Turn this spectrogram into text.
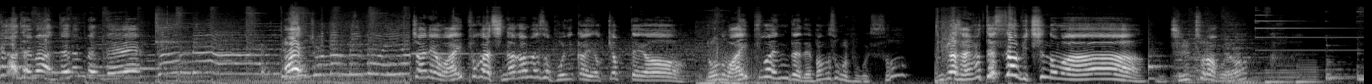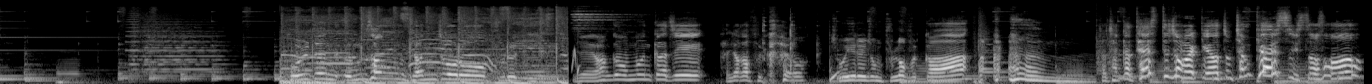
해가 되면 안 되는 밴데. 아! 전에 와이프가 지나가면서 보니까 역겹대요. 넌 와이프가 있는데 내 방송을 보고 있어? 네가 잘못했어 미친놈아. 질투라고요? 골든 음성 변조로 부르기. 이제 황금 문까지 달려가 볼까요? 조이를 좀 불러볼까? 자 잠깐 테스트 좀 할게요. 좀 창피할 수 있어서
